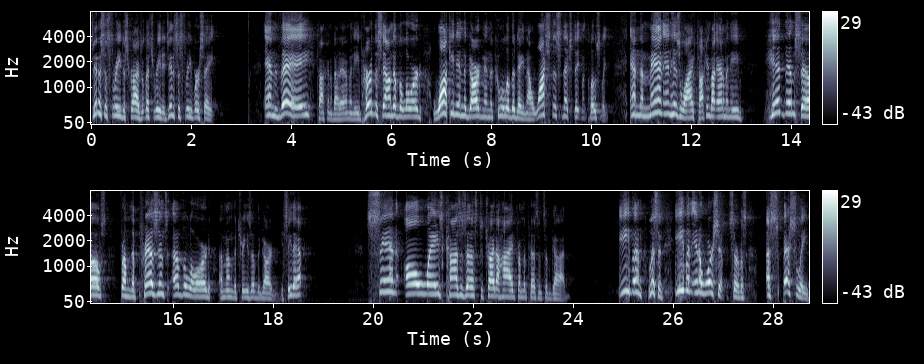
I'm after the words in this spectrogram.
Genesis 3 describes it. Let's read it. Genesis 3, verse 8. And they, talking about Adam and Eve, heard the sound of the Lord walking in the garden in the cool of the day. Now, watch this next statement closely. And the man and his wife, talking about Adam and Eve, hid themselves from the presence of the Lord among the trees of the garden. You see that? Sin always causes us to try to hide from the presence of God. Even, listen, even in a worship service, especially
